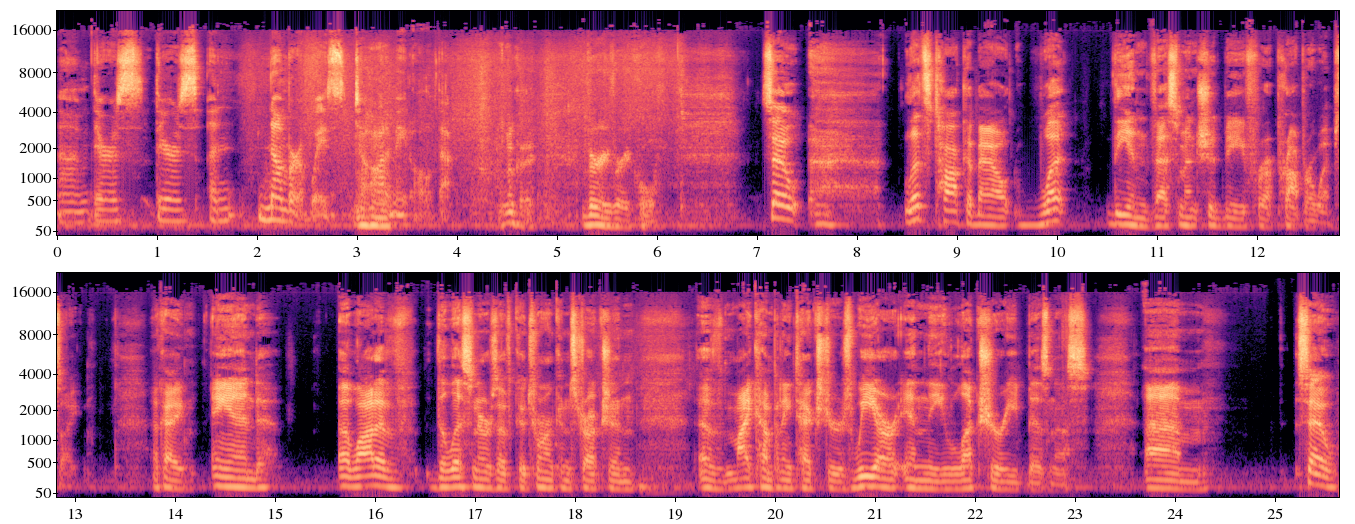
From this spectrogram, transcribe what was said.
Um, there's there's a n- number of ways to automate all of that. Okay. Very, very cool. So uh, let's talk about what the investment should be for a proper website. Okay. And a lot of the listeners of Couture and Construction, of my company Textures, we are in the luxury business. Um, so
